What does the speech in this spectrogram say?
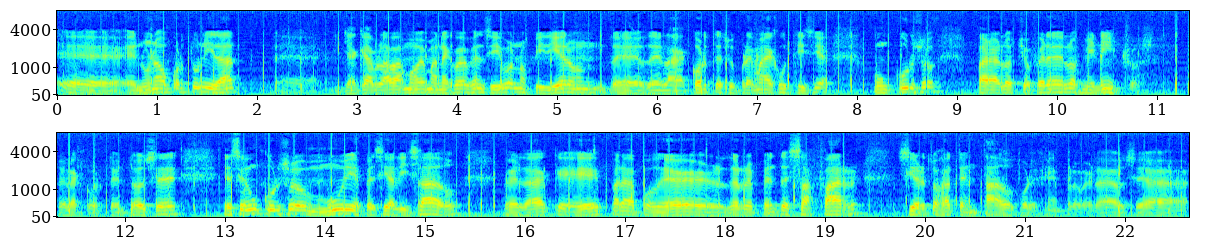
eh, en una oportunidad, eh, ya que hablábamos de manejo defensivo, nos pidieron de, de la Corte Suprema de Justicia un curso para los choferes de los ministros de la Corte. Entonces, ese es un curso muy especializado, ¿verdad? Que es para poder de repente zafar ciertos atentados, por ejemplo, ¿verdad? O sea,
